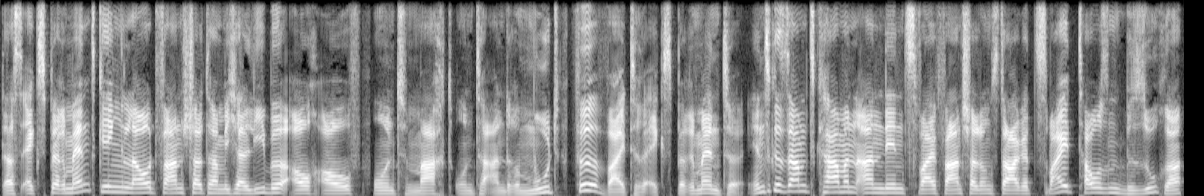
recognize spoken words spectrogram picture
Das Experiment ging laut Veranstalter Michael Liebe auch auf und macht unter anderem Mut für weitere Experimente. Insgesamt kamen an den zwei Veranstaltungstage 2000 Besucher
